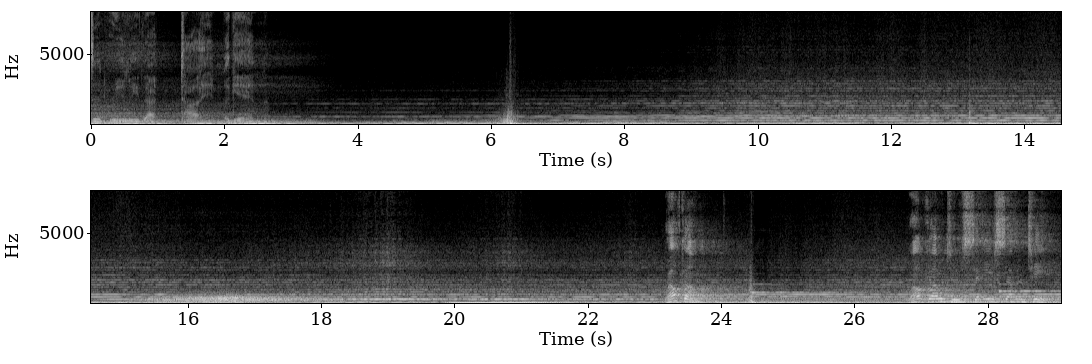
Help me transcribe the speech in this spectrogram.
Is it really that time again? Welcome. Welcome to City 17.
